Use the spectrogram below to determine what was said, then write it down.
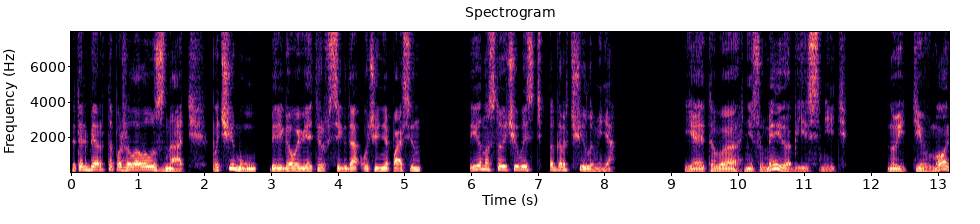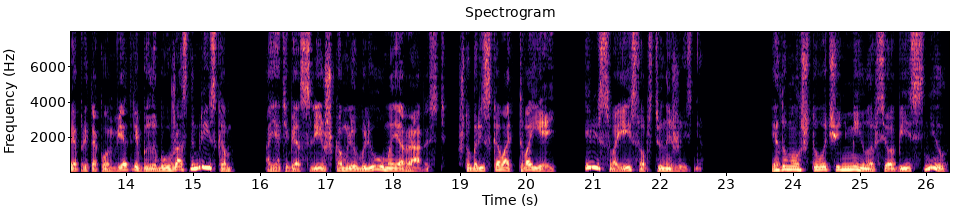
Этельберта пожелала узнать, почему береговой ветер всегда очень опасен. Ее настойчивость огорчила меня. Я этого не сумею объяснить, но идти в море при таком ветре было бы ужасным риском, а я тебя слишком люблю, моя радость, чтобы рисковать твоей, или своей собственной жизнью. Я думал, что очень мило все объяснил,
